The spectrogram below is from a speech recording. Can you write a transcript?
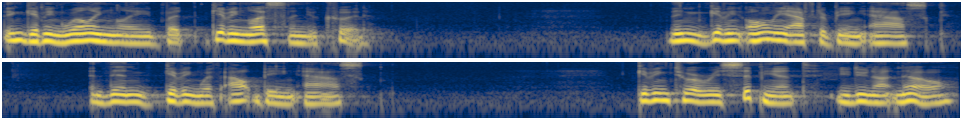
Then giving willingly, but giving less than you could. Then giving only after being asked and then giving without being asked, giving to a recipient you do not know,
